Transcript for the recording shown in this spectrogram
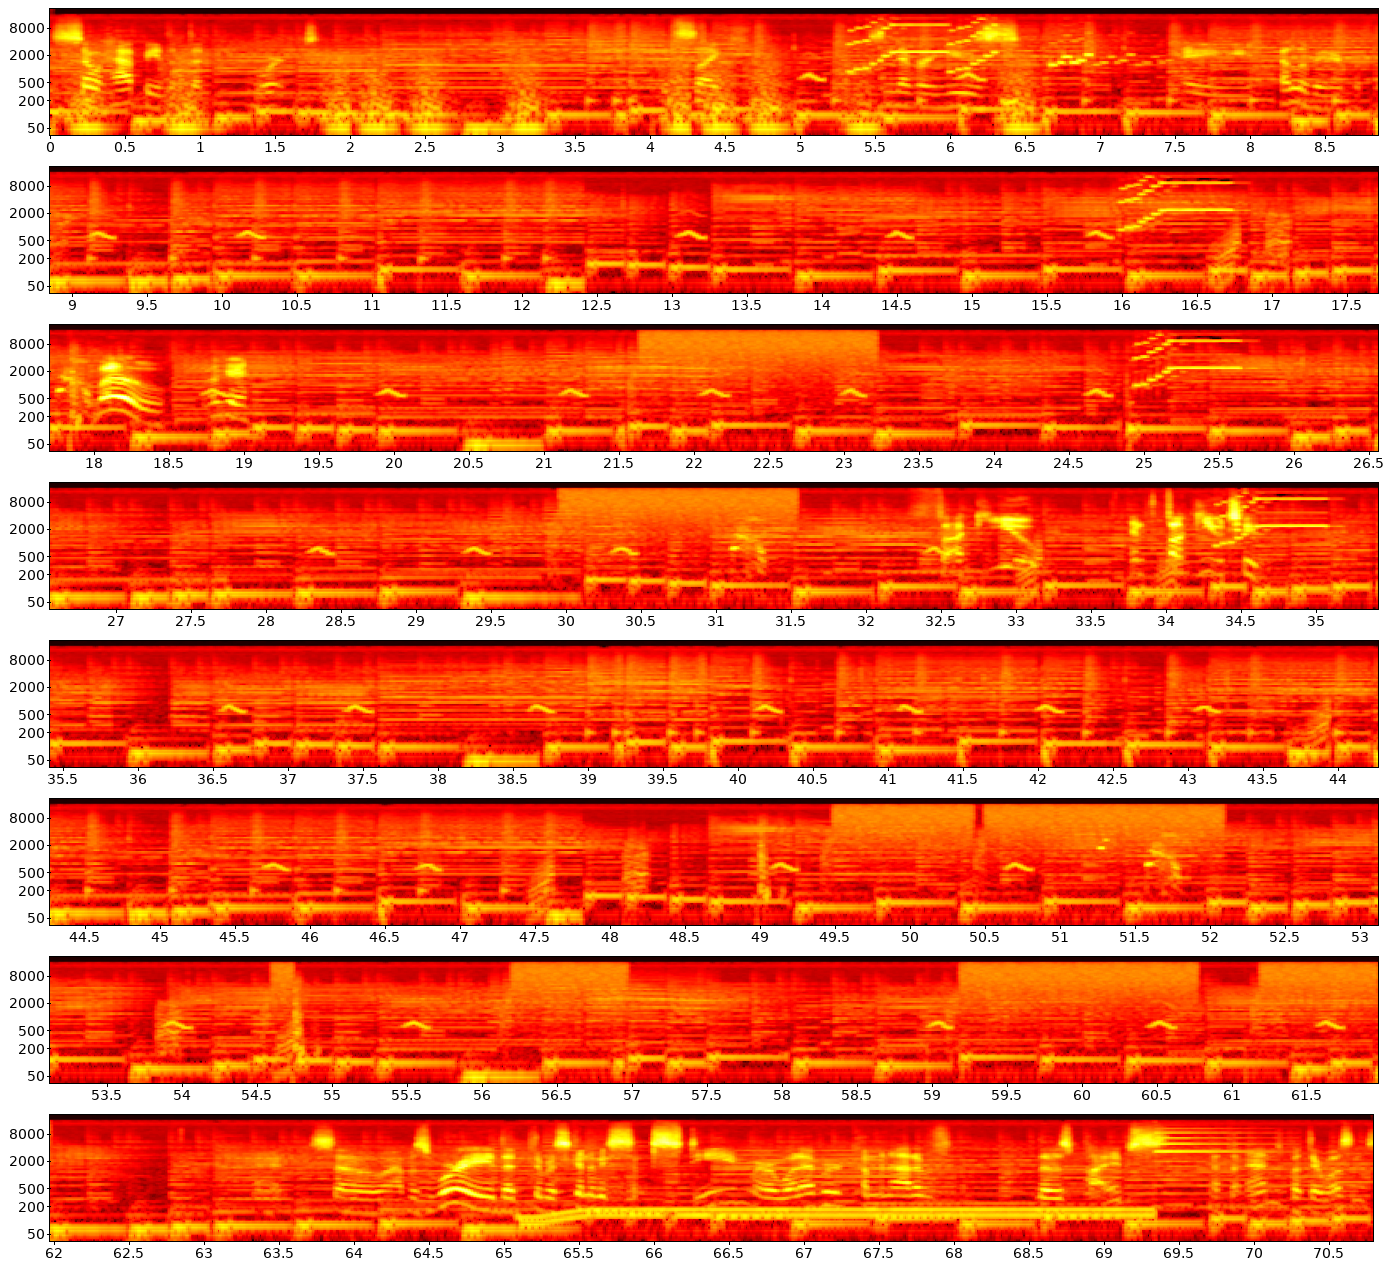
So happy that that worked. It's like he's never used a elevator before. Whoa! Okay. Fuck you! And fuck you too! So I was worried that there was gonna be some steam or whatever coming out of those pipes at the end, but there wasn't.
